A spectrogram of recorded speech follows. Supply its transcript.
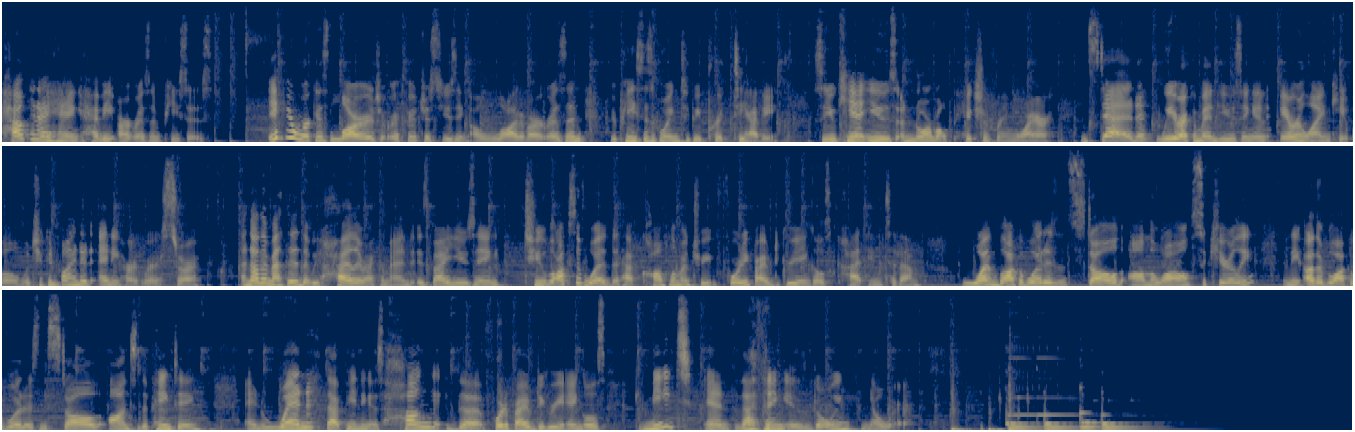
How can I hang heavy ArtResin pieces? If your work is large or if you're just using a lot of ArtResin, your piece is going to be pretty heavy. So you can't use a normal picture frame wire. Instead, we recommend using an airline cable, which you can find at any hardware store. Another method that we highly recommend is by using two blocks of wood that have complementary 45 degree angles cut into them. One block of wood is installed on the wall securely, and the other block of wood is installed onto the painting. And when that painting is hung, the 45 degree angles meet and that thing is going nowhere.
